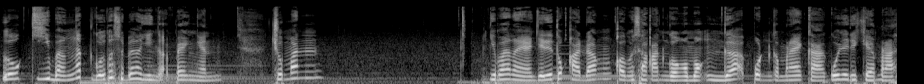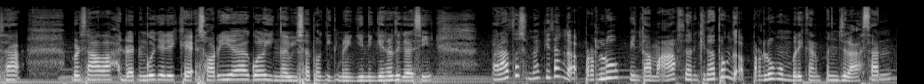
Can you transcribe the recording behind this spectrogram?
low key banget gue tuh sebenarnya lagi nggak pengen. Cuman gimana ya jadi tuh kadang kalau misalkan gue ngomong enggak pun ke mereka gue jadi kayak merasa bersalah dan gue jadi kayak sorry ya gue lagi nggak bisa tuh gini gini gini juga sih? Padahal tuh sebenarnya kita nggak perlu minta maaf dan kita tuh nggak perlu memberikan penjelasan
